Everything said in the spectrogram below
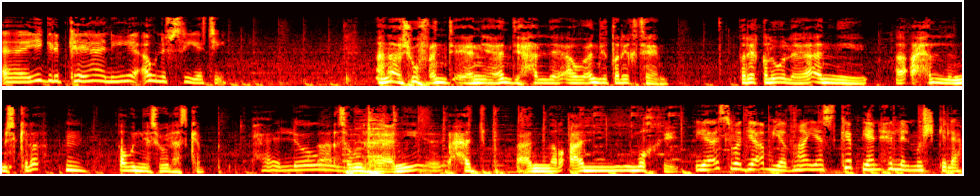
آه، يقلب كياني أو نفسيتي. أنا أشوف عندي يعني عندي حل أو عندي طريقتين. الطريقة الأولى يا أني أحل المشكلة. أو إني أسوي لها سكب حلو. أسوي لها يعني حجب عن عن مخي. يا أسود يا أبيض ها يا سكيب يا نحل المشكلة.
